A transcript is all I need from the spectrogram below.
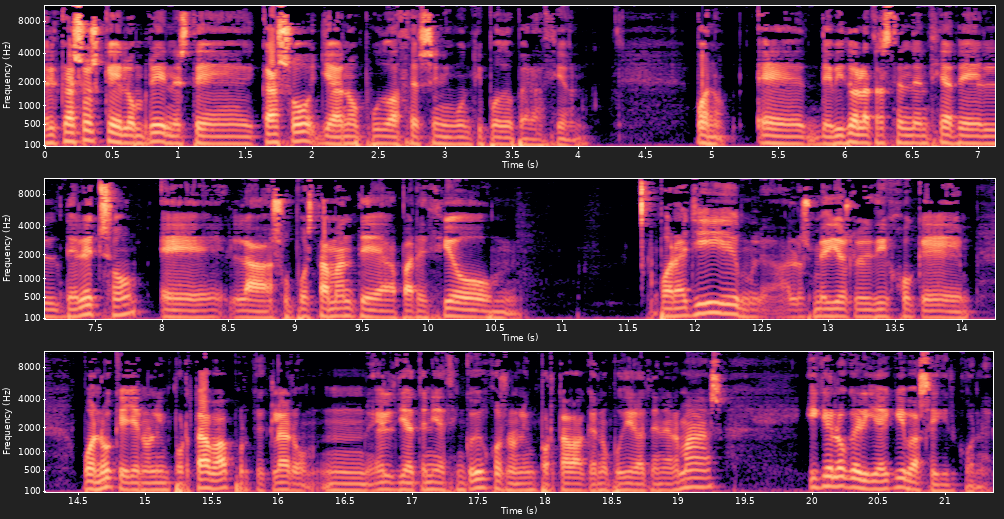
El caso es que el hombre en este caso ya no pudo hacerse ningún tipo de operación. Bueno, eh, debido a la trascendencia del, hecho, eh, la supuesta amante apareció por allí, a los medios le dijo que, bueno, que a ella no le importaba, porque claro, mm, él ya tenía cinco hijos, no le importaba que no pudiera tener más, y que lo quería y que iba a seguir con él.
